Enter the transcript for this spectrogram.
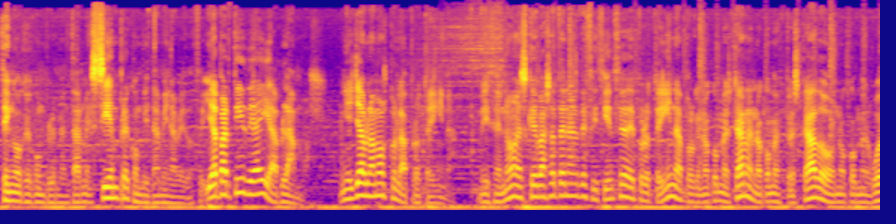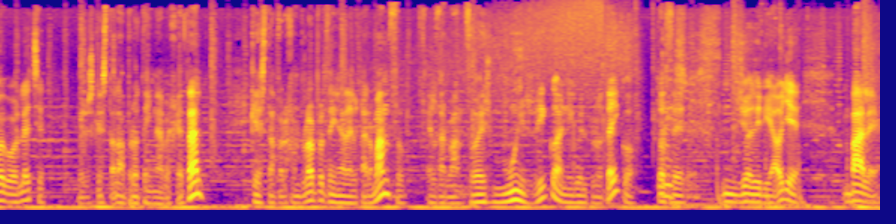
tengo que complementarme siempre con vitamina B12. Y a partir de ahí hablamos. Y ya hablamos con la proteína. Me dice, no, es que vas a tener deficiencia de proteína porque no comes carne, no comes pescado, no comes huevos, leche. Pero es que está la proteína vegetal, que está, por ejemplo, la proteína del garbanzo. El garbanzo es muy rico a nivel proteico. Entonces, yo diría, oye, vale,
